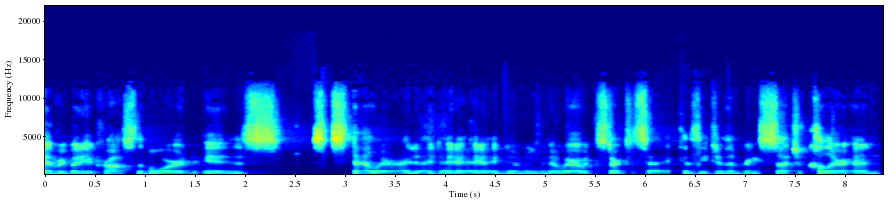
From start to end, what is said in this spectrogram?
everybody across the board is stellar. I, I, I, I don't even know where I would start to say because each of them brings such a color and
